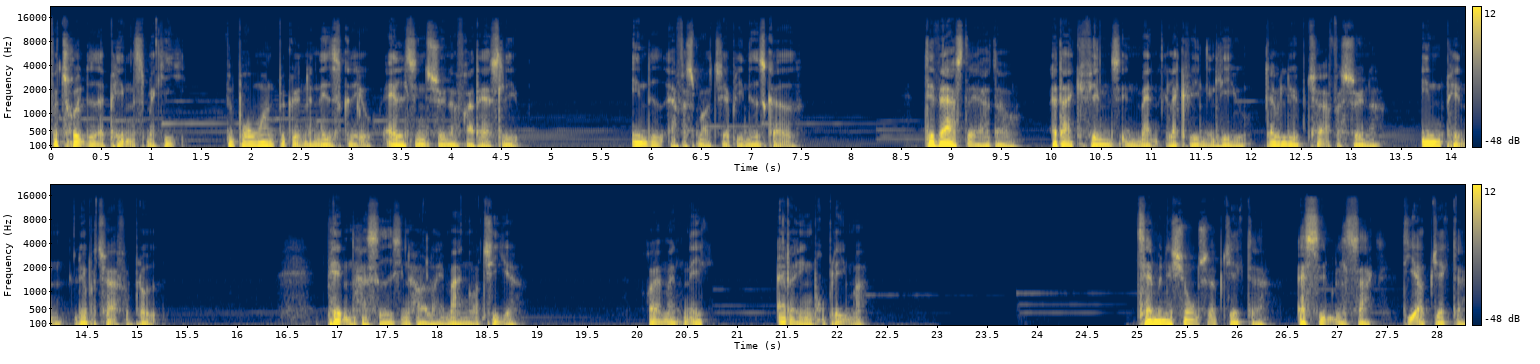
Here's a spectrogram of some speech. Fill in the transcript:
Fortryllet af pindens magi, vil brugeren begynde at nedskrive alle sine synder fra deres liv. Intet er for småt til at blive nedskrevet. Det værste er dog, at der ikke findes en mand eller kvinde i live, der vil løbe tør for synder, inden pinden løber tør for blod. Pinden har siddet i sin holder i mange årtier. Rører man den ikke, er der ingen problemer. Terminationsobjekter er simpelt sagt de objekter,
